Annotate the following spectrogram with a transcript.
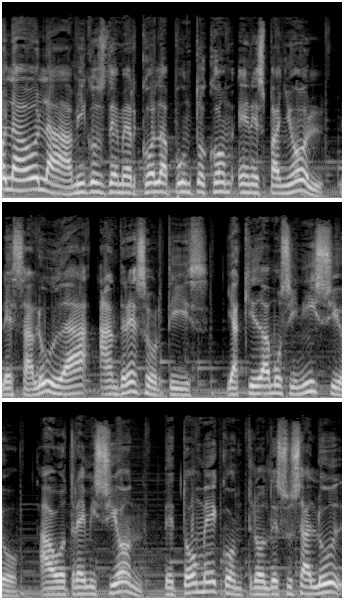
Hola, hola amigos de Mercola.com en español. Les saluda Andrés Ortiz y aquí damos inicio a otra emisión de Tome Control de su Salud,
